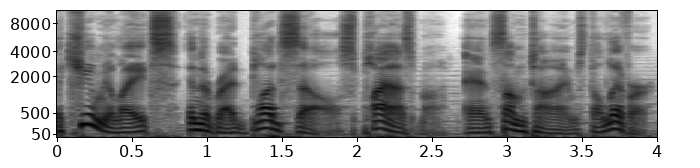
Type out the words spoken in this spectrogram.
accumulates in the red blood cells, plasma, and sometimes the liver.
